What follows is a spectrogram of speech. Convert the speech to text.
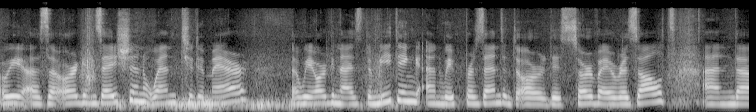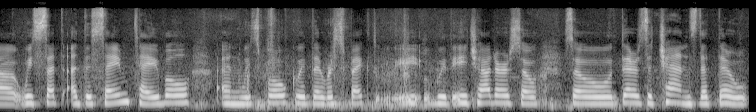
We, as an organization, went to the mayor. Uh, we organized the meeting and we presented our this survey results and uh, we sat at the same table and we spoke with the respect with each other. So so there's a chance that there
